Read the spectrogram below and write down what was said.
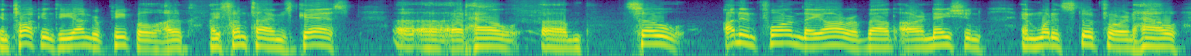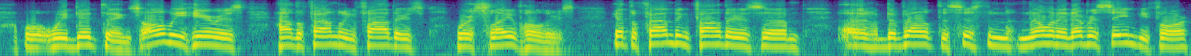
in talking to younger people, I sometimes gasp uh, at how um, so uninformed they are about our nation and what it stood for and how we did things. All we hear is how the founding fathers were slaveholders. Yet the founding fathers um, uh, developed a system no one had ever seen before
